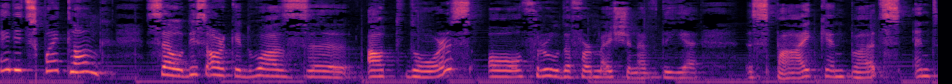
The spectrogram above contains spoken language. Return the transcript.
and it's quite long. So this orchid was uh, outdoors all through the formation of the uh, spike and buds and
